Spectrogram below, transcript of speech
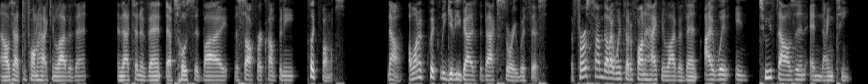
I was at the Funnel Hacking Live event, and that's an event that's hosted by the software company ClickFunnels. Now, I want to quickly give you guys the backstory with this. The first time that I went to the Funnel Hacking Live event, I went in 2019.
